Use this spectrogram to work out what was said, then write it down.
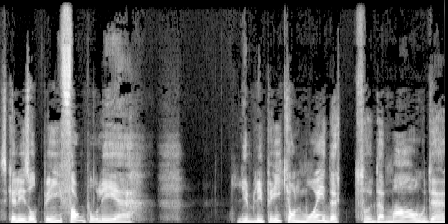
ce que les autres pays font pour les, euh, les, pays qui ont le moins de, morts ou de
